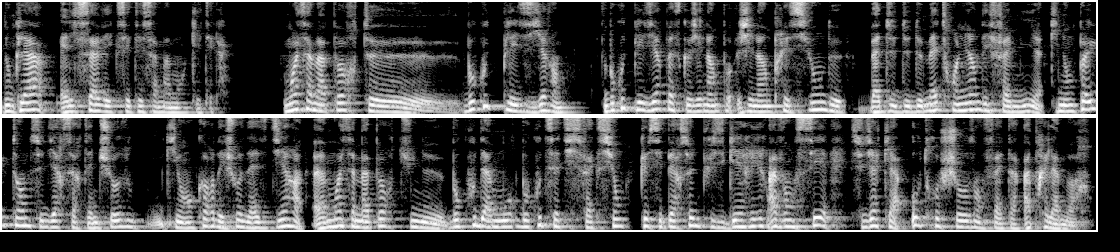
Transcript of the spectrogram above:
Donc là, elle savait que c'était sa maman qui était là. Moi, ça m'apporte euh, beaucoup de plaisir. Beaucoup de plaisir parce que j'ai l'impression bah, de, de, de, mettre en lien des familles qui n'ont pas eu le temps de se dire certaines choses ou qui ont encore des choses à se dire. Euh, moi, ça m'apporte une beaucoup d'amour, beaucoup de satisfaction que ces personnes puissent guérir, avancer, se dire qu'il y a autre chose en fait après la mort.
